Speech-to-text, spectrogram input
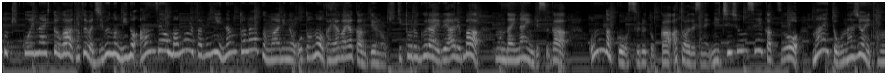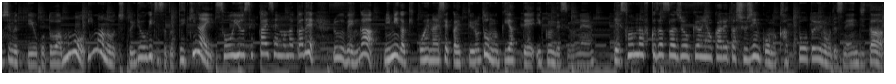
く聞こえない人が例えば自分の身の安全を守るためになんとなく周りの音のガヤガヤ感っていうのを聞き取るぐらいであれば問題ないんですが音楽をするとかあとはですね日常生活を前と同じように楽しむっていうことはもう今のちょっと医療技術だとできないそういう世界線の中でルーベンが耳が聞こえない世界っていうのと向き合っていくんですよね。でそんな複雑な状況に置かれた主人公の葛藤というのをですね演じた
